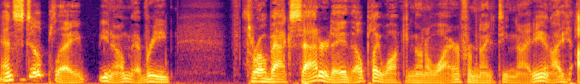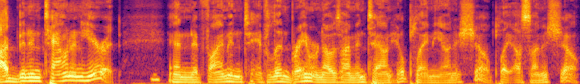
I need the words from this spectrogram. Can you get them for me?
and still play, you know, every throwback Saturday, they'll play Walking on a Wire from 1990, and I, I've been in town and hear it. And if I'm in, if Lin Brehmer knows I'm in town, he'll play me on his show, play us on his show.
